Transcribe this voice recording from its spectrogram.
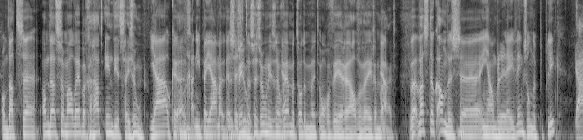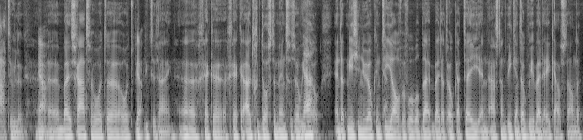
Omdat ze. Omdat ze hem al hebben gehad in dit seizoen. Ja, oké, want het gaat niet per jaar, maar per het seizoen. winterseizoen is november tot en met ongeveer eh, halverwege maart. Wa- Was het ook anders in jouw beleving zonder publiek? Ja, tuurlijk. Ja. Eh, bij schaatsen hoort, eh, hoort Ja. publiek te zijn. Eh, gekke, gekke, uitgedoste mensen sowieso. En dat mis je nu ook in Tialf bijvoorbeeld bij, bij dat OKT... en aanstaand weekend ook weer bij de EK-afstanden.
